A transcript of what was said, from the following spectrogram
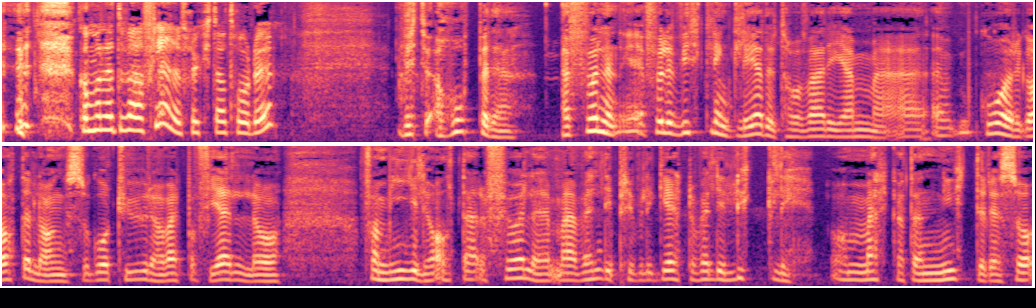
kommer det til å være flere frukter, tror du? Vet du, jeg håper det. Jeg føler, jeg føler, virkelig en glede til å være hjemme. Jeg går gatelangs og går turer, har vært på fjell og familie og alt det der. Jeg føler meg veldig privilegert og veldig lykkelig og merker at jeg nyter det. Så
